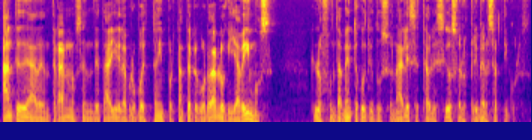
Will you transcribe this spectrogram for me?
Antes de adentrarnos en detalle de la propuesta, es importante recordar lo que ya vimos, los fundamentos constitucionales establecidos en los primeros artículos.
